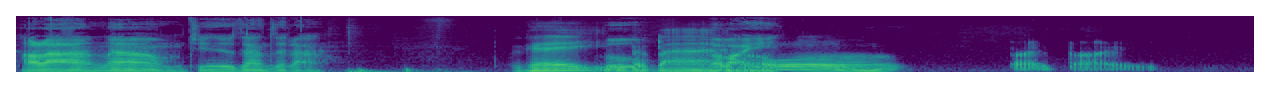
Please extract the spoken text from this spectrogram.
好啦，那我们今天就这样子啦。OK，拜拜，拜拜，哦，拜拜。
